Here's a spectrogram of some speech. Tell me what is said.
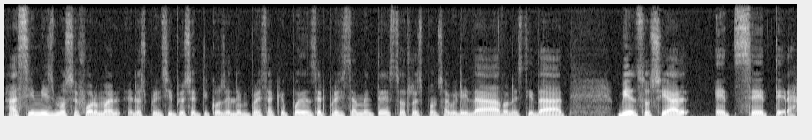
Asimismo se forman los principios éticos de la empresa que pueden ser precisamente estos responsabilidad, honestidad, bien social, etcétera.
